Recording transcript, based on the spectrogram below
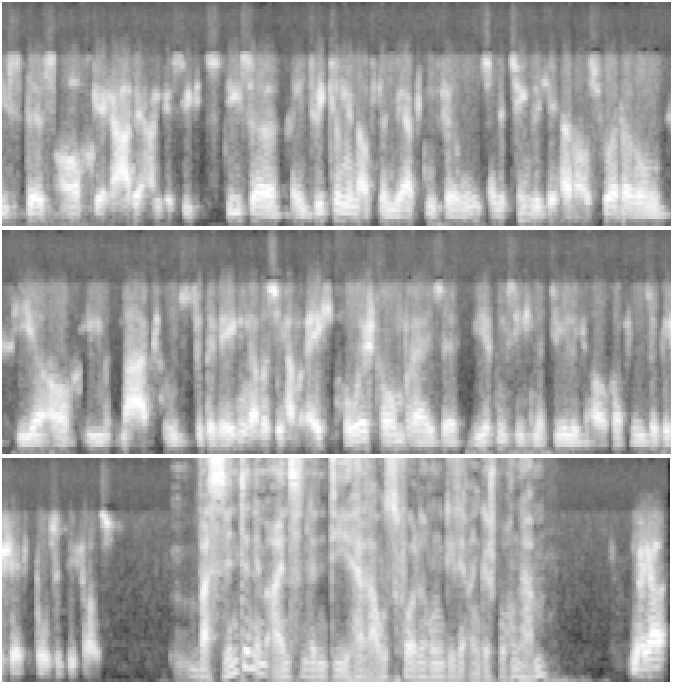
ist es auch gerade angesichts dieser Entwicklungen auf den Märkten für uns eine ziemliche Herausforderung, hier auch im Markt uns zu bewegen. Aber Sie haben recht, hohe Strompreise wirken sich natürlich auch auf unser Geschäft positiv aus. Was sind denn im Einzelnen die Herausforderungen, die Sie angesprochen haben? Naja,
